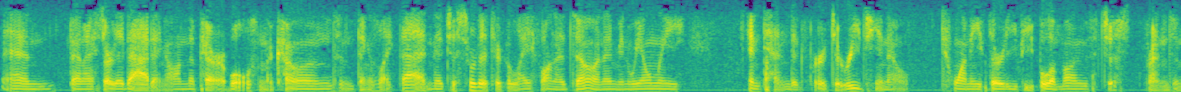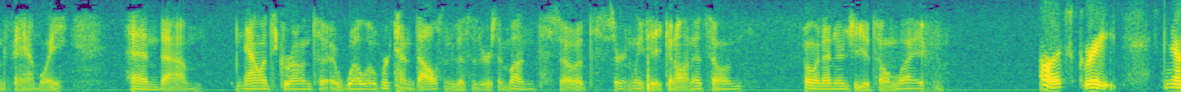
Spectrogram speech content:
And then I started adding on the parables and the koans and things like that, and it just sort of took a life on its own. I mean, we only intended for it to reach, you know, 20, 30 people a month, just friends and family. And um, now it's grown to well over 10,000 visitors a month. So it's certainly taken on its own own energy, its own life. Oh, that's great. Now,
